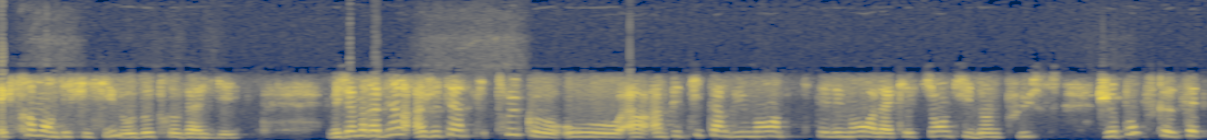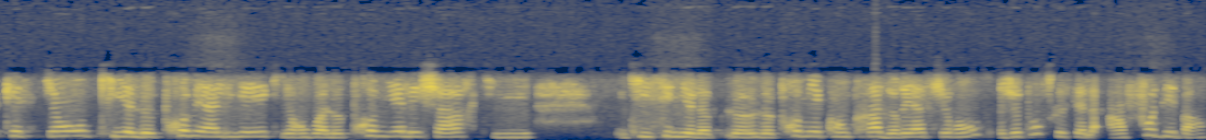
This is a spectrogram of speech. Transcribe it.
extrêmement difficile aux autres alliés. Mais j'aimerais bien ajouter un petit truc, un petit argument, un petit élément à la question qui donne plus. Je pense que cette question, qui est le premier allié, qui envoie le premier léchard, qui qui signe le, le, le, premier contrat de réassurance, je pense que c'est un faux débat.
